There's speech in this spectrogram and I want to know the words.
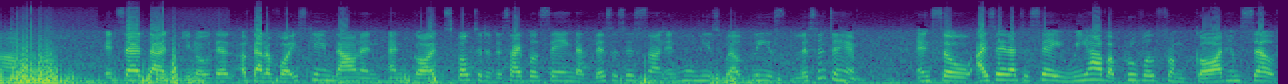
um, it said that, you know, that, that a voice came down and, and God spoke to the disciples saying that this is his son in whom he is well pleased. Listen to him. And so I say that to say we have approval from God himself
